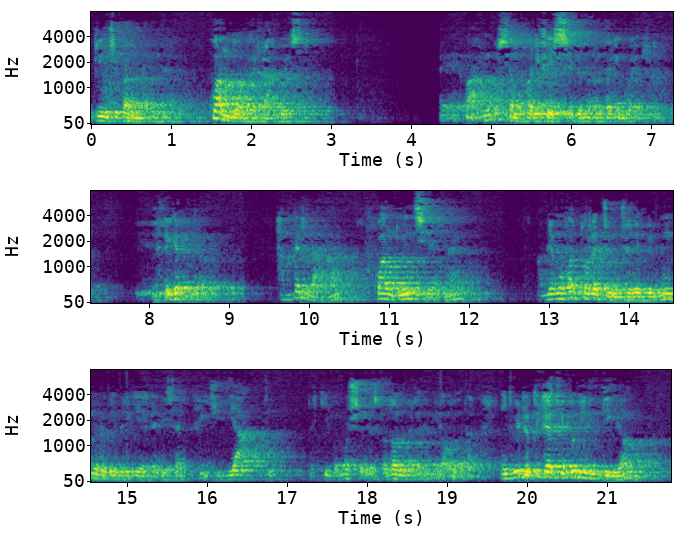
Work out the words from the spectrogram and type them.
principalmente. Quando avverrà questo? Eh, qua non possiamo fare i fessi per non andare in guerra. Avete capito? Avverrà quando insieme abbiamo fatto raggiungere quel numero di preghiere, di sacrifici, di atti, per chi conosce questo dono della mia volontà, in cui tutti gli attributi di Dio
